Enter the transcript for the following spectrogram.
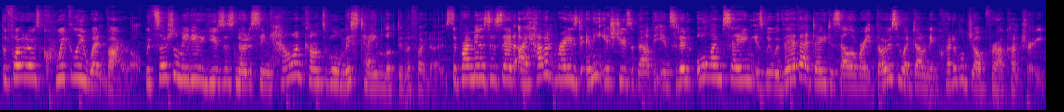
The photos quickly went viral, with social media users noticing how uncomfortable Miss Tame looked in the photos. The Prime Minister said, I haven't raised any issues about the incident, all I'm saying is we were there that day to celebrate those who had done an incredible job for our country.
